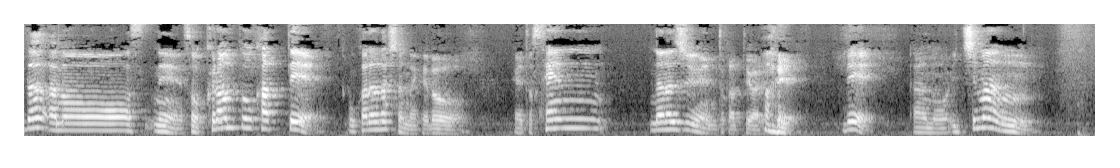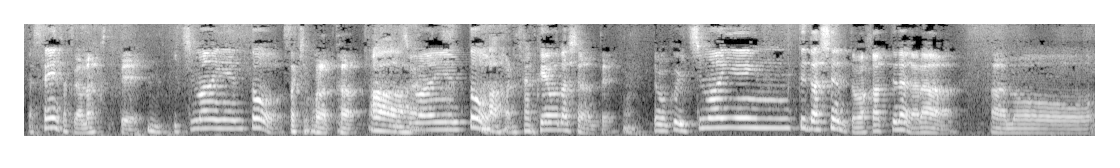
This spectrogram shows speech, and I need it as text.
だあのーねそうクランプを買ってお金を出したんだけど、えっと1070円とかって言われて、はい。であの1万1000円札がなくて、1万円とさっきもらったあー1万円とあー100円を出したなんて、で僕1万円って出してるって分かってながらあの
